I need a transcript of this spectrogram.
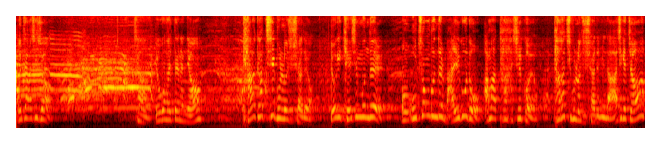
뭔지 아시죠? 자, 요거 할 때는요. 다 같이 불러주셔야 돼요. 여기 계신 분들, 어, 우청분들 말고도 아마 다 아실 거예요. 다 같이 불러주셔야 됩니다. 아시겠죠?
